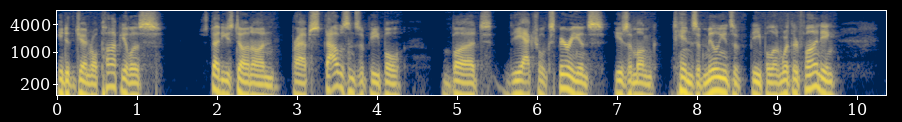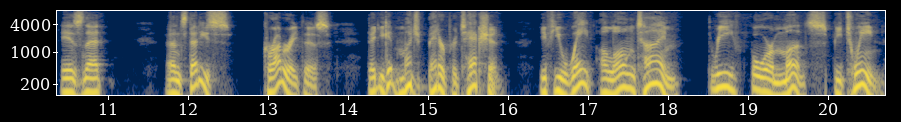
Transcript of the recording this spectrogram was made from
into the general populace. Studies done on perhaps thousands of people, but the actual experience is among tens of millions of people. And what they're finding is that, and studies corroborate this, that you get much better protection if you wait a long time, three, four months between.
